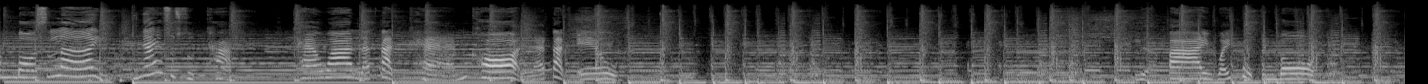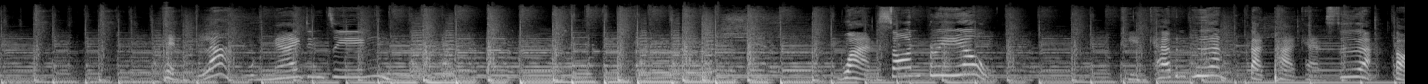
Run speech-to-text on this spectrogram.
ยทำโบซะเลย ง่ายสุดๆค่ะ แค่วาดและตัดแขน คอ และตัดเอว เหลือปลายไว้ผูกเป็นโบ เห็นไหมล่ะว่าง่ายจริงๆ หวานซ่อนเปรี้ย ยงแค่เพื่อนๆ ตัดผ่าแขนเสื้อ ต่อ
